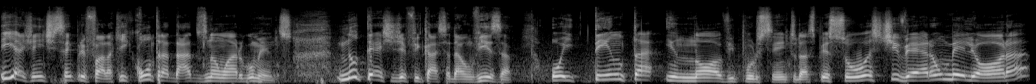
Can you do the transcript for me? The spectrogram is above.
E a gente sempre fala que contra dados não há argumentos. No teste de eficácia da Anvisa, 89% das pessoas tiveram melhora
